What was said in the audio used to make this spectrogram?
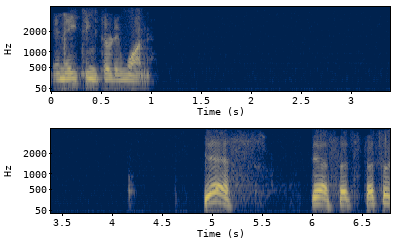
in 1831? Yes, yes, that's that's a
